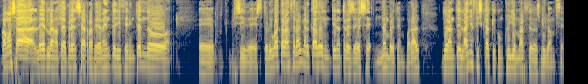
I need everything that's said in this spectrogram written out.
Vamos a leer la nota de prensa rápidamente. Dice Nintendo, eh, preside Satoru Iwata lanzará al mercado Nintendo 3DS, nombre temporal, durante el año fiscal que concluye en marzo de 2011,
